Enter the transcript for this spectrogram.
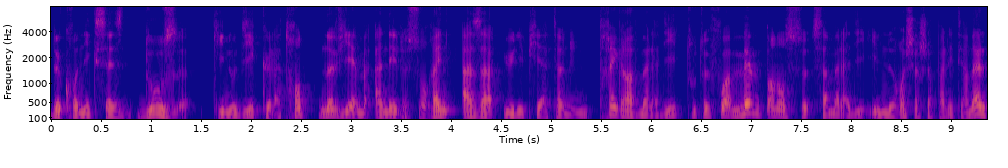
de Chronique 16, 12, qui nous dit que la 39e année de son règne, Asa eut les pieds atteints d'une très grave maladie. Toutefois, même pendant sa maladie, il ne rechercha pas l'Éternel,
